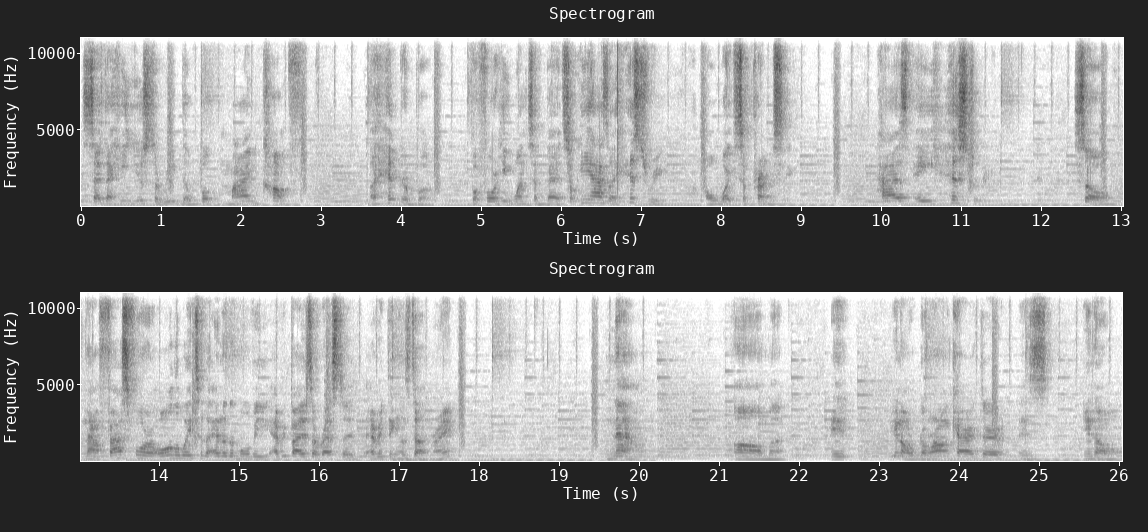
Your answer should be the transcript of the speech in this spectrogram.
said that he used to read the book Mein Kampf, a Hitler book, before he went to bed. So he has a history of white supremacy. Has a history. So now, fast forward all the way to the end of the movie. Everybody's arrested. Everything is done, right? Now, um, it, you know, the Ron character is, you know,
